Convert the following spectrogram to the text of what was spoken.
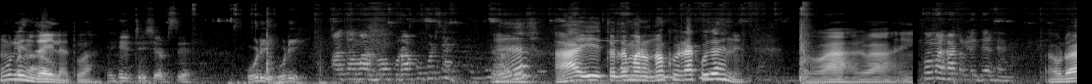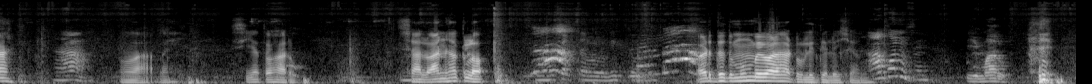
હું લઈને જઈલા તું આ. ટી-શર્ટ છે. ઉડી ઉડી આ તો નોખું રાખવું પડશે હે? હા એ તો તમારું નોખું રાખવું જોઈએ ને? વાહ વાહ કોમલ હાટો લીધેલ છે. આવડો હા? વાહ ભાઈ. સિયા તો સારું ચાલો આને હકલો. અડધું તો મુંબઈ વાળા હાટું લીધેલું છે આ કોનું છે? એ મારું.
